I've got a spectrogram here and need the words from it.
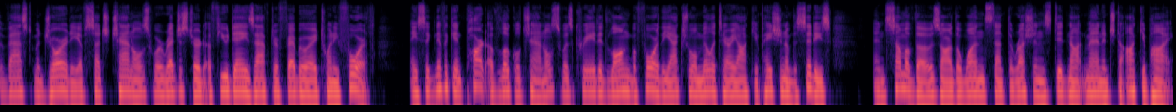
the vast majority of such channels were registered a few days after February 24th. A significant part of local channels was created long before the actual military occupation of the cities, and some of those are the ones that the Russians did not manage to occupy.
